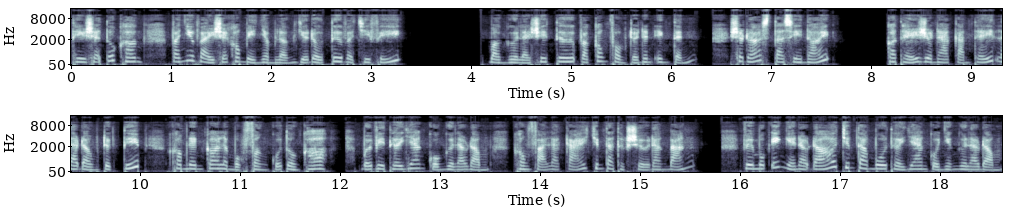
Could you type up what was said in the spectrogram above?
thì sẽ tốt hơn và như vậy sẽ không bị nhầm lẫn giữa đầu tư và chi phí. Mọi người lại suy tư và công phòng trở nên yên tĩnh. Sau đó Stacy nói, có thể Jonah cảm thấy lao động trực tiếp không nên coi là một phần của tồn kho bởi vì thời gian của người lao động không phải là cái chúng ta thực sự đang bán. Về một ý nghĩa nào đó chúng ta mua thời gian của những người lao động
